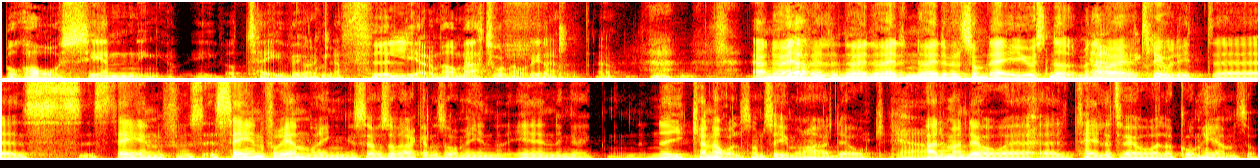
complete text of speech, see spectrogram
bra sändning i vår tv och kunna följa de här matcherna ordentligt. Ja. Ja, nu, är Ja. Det väl, nu, är, nu, är det, nu är det väl som det är just nu, men Ja, det var otroligt eh, sen, sen förändring så, så verkar det som i en, i en ny kanal som Simon hade. Och Ja. Hade man då eh, Tele2 eller kom hem så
